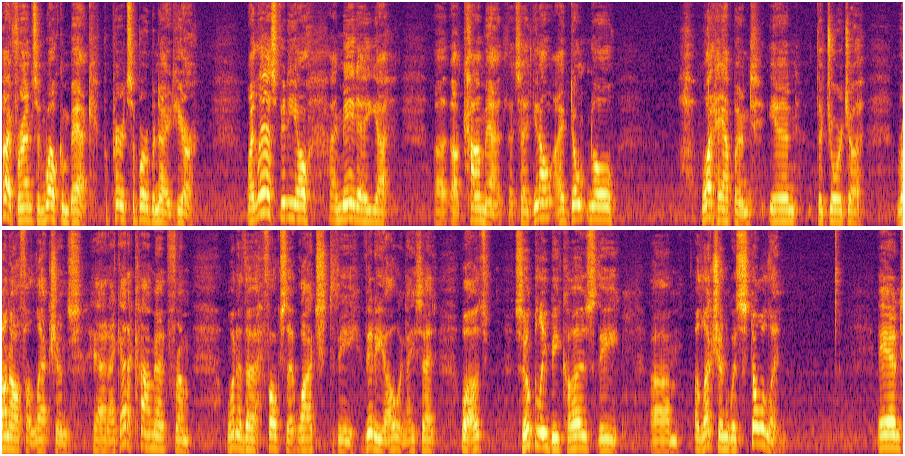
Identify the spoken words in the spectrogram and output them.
Hi friends and welcome back. Prepared Suburbanite here. My last video I made a, uh, a, comment that said, you know, I don't know what happened in the Georgia runoff elections and I got a comment from one of the folks that watched the video and they said, well, it's simply because the um, election was stolen. And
